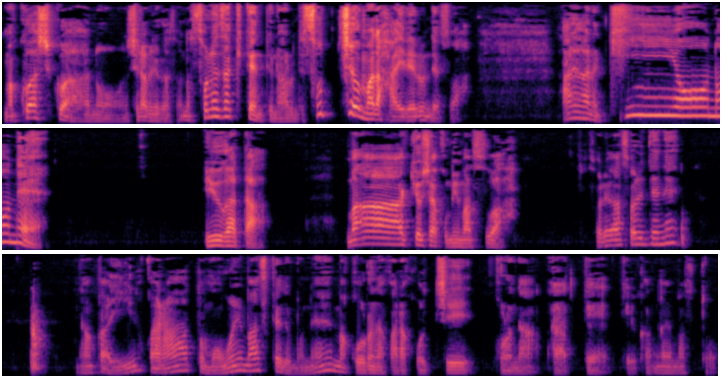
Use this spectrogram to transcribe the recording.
まあ、詳しくは、あの、調べてください。曽根崎店っていうのあるんで、そっちをまだ入れるんですわ。あれがね、金曜のね、夕方。まあ、今日は混みますわ。それはそれでね、なんかいいのかなとも思いますけどもね。まあコロナからこっち、コロナあってっていう考えますと。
